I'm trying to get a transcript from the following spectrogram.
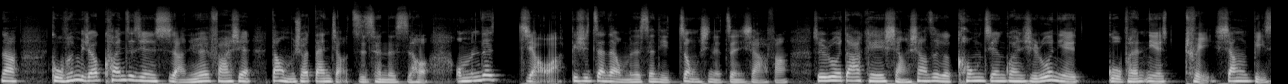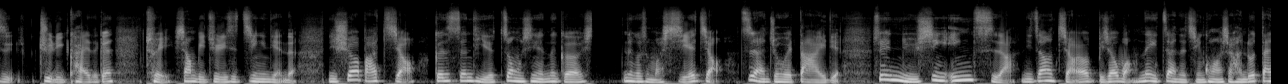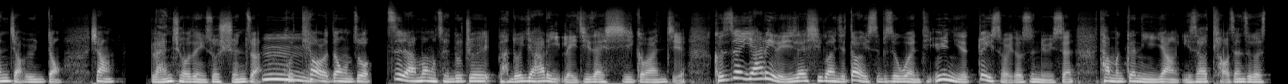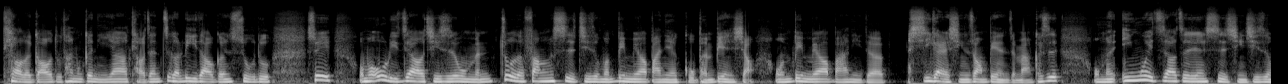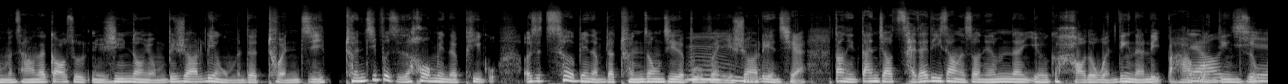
那骨盆比较宽这件事啊，你会发现，当我们需要单脚支撑的时候，我们的脚啊，必须站在我们的身体重心的正下方。所以，如果大家可以想象这个空间关系，如果你的骨盆、你的腿相比是距离开的，跟腿相比距离是近一点的，你需要把脚跟身体的重心的那个那个什么斜角，自然就会大一点。所以，女性因此啊，你这样脚要比较往内站的情况下，很多单脚运动，像篮球的你说旋转或跳的动作。自然某种程度就会很多压力累积在膝关节，可是这压力累积在膝关节到底是不是问题？因为你的对手也都是女生，她们跟你一样也是要挑战这个跳的高度，她们跟你一样要挑战这个力道跟速度。所以，我们物理治疗其实我们做的方式，其实我们并没有把你的骨盆变小，我们并没有把你的膝盖的形状变成怎么样。可是，我们因为知道这件事情，其实我们常常在告诉女性运动员，我们必须要练我们的臀肌。臀肌不只是后面的屁股，而是侧边的我们叫臀中肌的部分也需要练起来。当你单脚踩在地上的时候，你能不能有一个好的稳定能力，把它稳定住？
